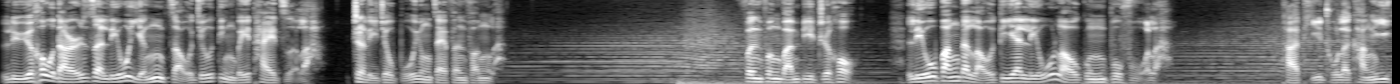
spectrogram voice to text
吕后的儿子刘盈早就定为太子了，这里就不用再分封了。分封完毕之后，刘邦的老爹刘老公不服了，他提出了抗议。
